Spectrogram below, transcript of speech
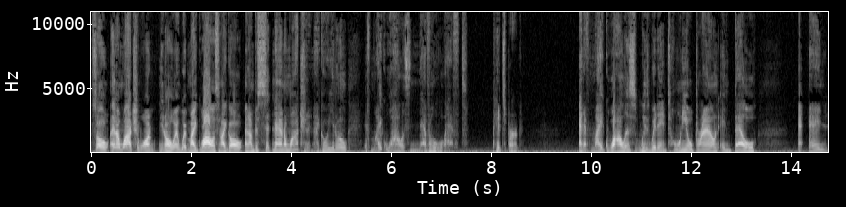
So, and I'm watching one, you know, and with Mike Wallace, and I go, and I'm just sitting there and I'm watching it, and I go, you know, if Mike Wallace never left Pittsburgh, and if Mike Wallace was with Antonio Brown and Bell, and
